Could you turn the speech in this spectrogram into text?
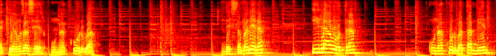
aquí vamos a hacer una curva de esta manera y la otra una curva también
